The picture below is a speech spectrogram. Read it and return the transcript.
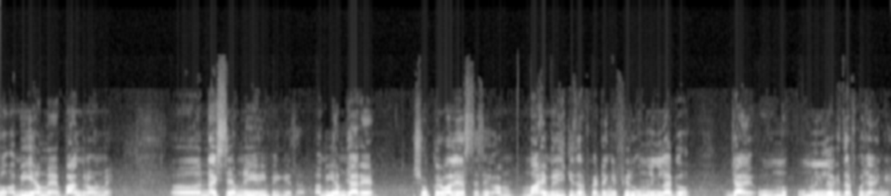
तो अभी हम हैं पांग ग्राउंड में नाइट से हमने यहीं पे किया था। अभी हम जा रहे हैं शोकर वाले रास्ते से। हम माहे ब्रिज की तरफ़ कटेंगे फिर उमलिंगला को जाए उम, उमलिंगला की तरफ़ को जाएँगे।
